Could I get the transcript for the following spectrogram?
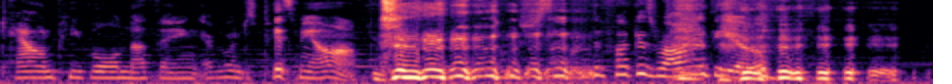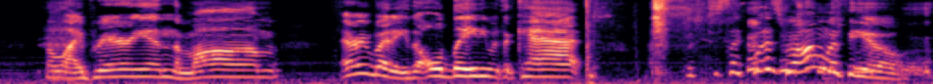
town people, nothing. Everyone just pissed me off. Just like, what the fuck is wrong with you? the librarian, the mom, everybody, the old lady with the cat. It's just like, what is wrong with you?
